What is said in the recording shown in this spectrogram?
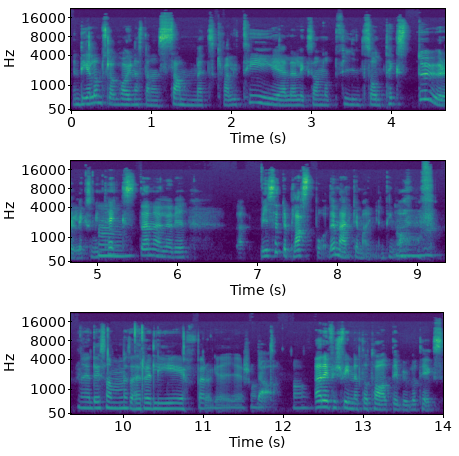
En del omslag har ju nästan en sammetskvalitet eller liksom något fint sån textur liksom i Mm. texten eller i... Vi sätter plast på, det märker man ingenting av. Mm. Nej, det är samma med så reliefer och grejer. Sånt. Ja. Ja. Det försvinner totalt i biblioteks.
